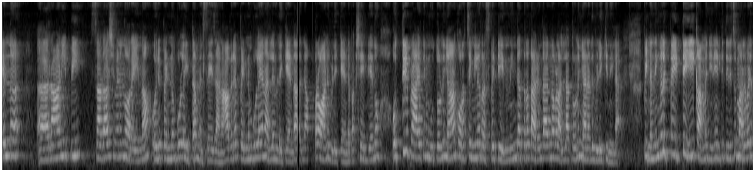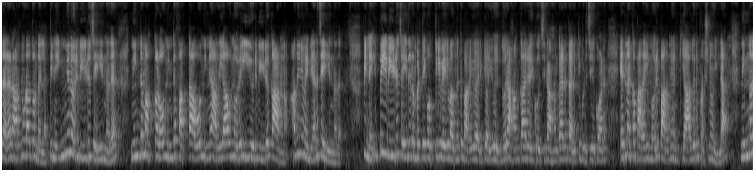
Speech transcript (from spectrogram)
എന്ന് റാണി പി സദാശിവൻ എന്ന് പറയുന്ന ഒരു പെണ്ണുപുള്ള ഇട്ട മെസ്സേജാണ് അവരെ പെണ്ണുപുള്ളയെ നല്ല വിളിക്കേണ്ട അതിനപ്പുറമാണ് വിളിക്കേണ്ടത്. പക്ഷേ എന്റെ ഒത്തിരി പ്രായത്തിന് മൂത്തോണ്ട് ഞാൻ കുറച്ചെങ്കിലും റെസ്പെക്ട് ചെയ്യുന്നു. നിന്റെ അത്ര തരണ്ടായിരുന്നവളല്ലാത്തതുകൊണ്ട് ഞാനത് വിളിക്കുന്നില്ല. പിന്നെ നിങ്ങൾ ഇപ്പോൾ ഇട്ട് ഈ കമന്റിന് എനിക്ക് തിരിച്ച് മറുപടി തരാൻ അറിഞ്ഞൂടാത്തോണ്ടല്ല പിന്നെ ഇങ്ങനെ ഒരു വീഡിയോ ചെയ്യുന്നത് നിന്റെ മക്കളോ നിന്റെ ഭർത്താവോ നിന്നെ അറിയാവുന്നവരോ ഈ ഒരു വീഡിയോ കാണണം. അതിന് വേണ്ടിയാണ് ചെയ്യുന്നത്. പിന്നെ ഇപ്പോൾ ഈ വീഡിയോ ചെയ്തിടുമ്പോഴത്തേക്ക് ഒത്തിരി പേര് വന്നിട്ട് പറയുമായിരിക്കും അയ്യോ എന്തൊരു അഹങ്കാരം വെച്ചിട്ട് അഹങ്കാരം തലക്ക് പിടിച്ചേക്കുവാണ് എന്നൊക്കെ പറയുന്നവർ പറഞ്ഞു എനിക്ക് യാതൊരു പ്രശ്നമില്ല നിങ്ങൾ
